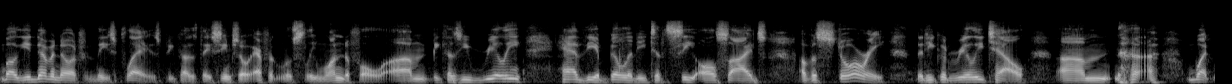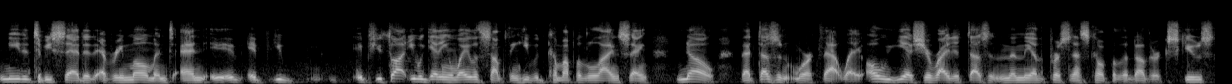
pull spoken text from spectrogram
Well, you'd never know it from these plays because they seem so effortlessly wonderful. Um, because he really had the ability to see all sides of a story that he could really tell um, what needed to be said at every moment. And if, if you if you thought you were getting away with something, he would come up with a line saying, "No, that doesn't work that way." Oh, yes, you're right, it doesn't. And then the other person has to come up with another excuse.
